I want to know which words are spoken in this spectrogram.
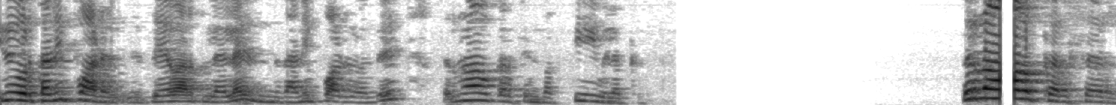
இது ஒரு தனிப்பாடல். இது தேவாரத்துல இல்ல. இந்த தனிப்பாடல் வந்து திருநாவுக்கரசின் பக்தியை விளக்குது. திருநாவுக்கரசர்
